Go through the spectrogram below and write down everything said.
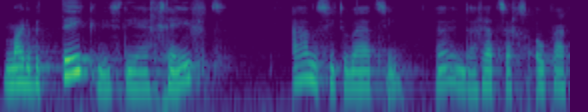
maar de betekenis die hij geeft aan de situatie. In de red zegt ze ook vaak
